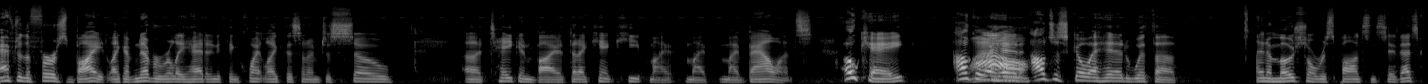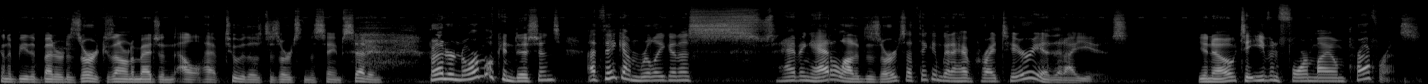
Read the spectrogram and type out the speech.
after the first bite like i've never really had anything quite like this and i'm just so uh, taken by it that i can't keep my my my balance okay i'll go ahead i'll just go ahead with a an emotional response and say that's going to be the better dessert because I don't imagine I'll have two of those desserts in the same setting. But under normal conditions, I think I'm really going to, having had a lot of desserts, I think I'm going to have criteria that I use, you know, to even form my own preference.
